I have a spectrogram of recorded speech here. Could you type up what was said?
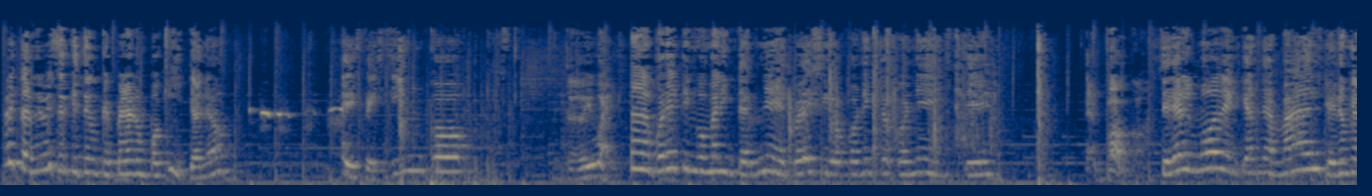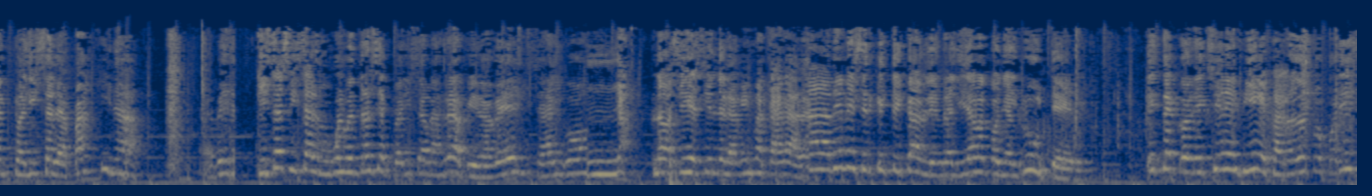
no están. Debe ser que tengo que esperar un poquito, ¿no? F5. Todo igual. Ah, por ahí tengo mal internet. Por ahí si lo conecto con este. Tampoco. ¿Será el modem que anda mal? ¿Que no me actualiza la página? A ver. Quizás si salgo, vuelvo a entrar se actualiza más rápido. A ver, salgo. No, no, sigue siendo la misma cagada. Ah, debe ser que este cable en realidad va con el router. Esta conexión es vieja, Rodolfo, por eso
